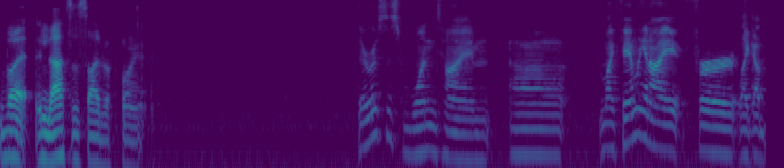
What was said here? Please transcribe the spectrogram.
but and that's aside the point. There was this one time, uh, my family and I, for like a,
